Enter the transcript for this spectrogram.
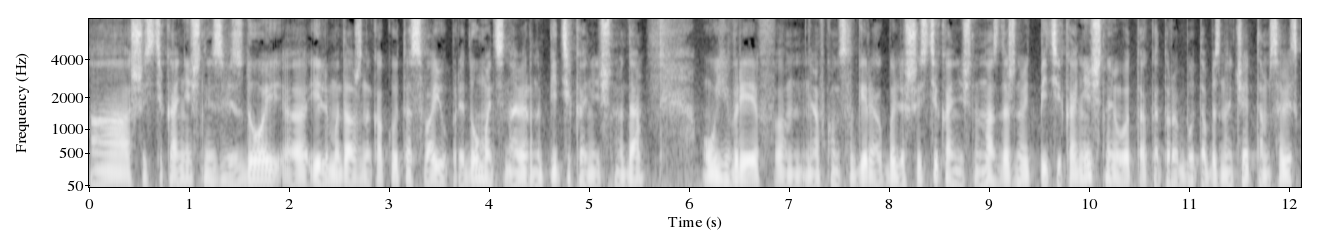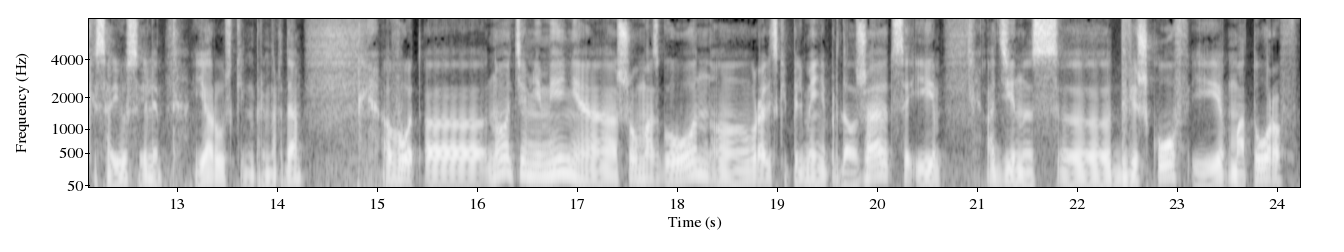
а, шестиконечной звездой, или мы должны какую-то свою придумать, наверное, пятиконечную, да, у евреев в концлагерях были шестиконечные, у нас должны быть пятиконечные, вот, которые будут обозначать означать там Советский Союз или я русский, например, да. Вот. Э, но, тем не менее, шоу «Must Go On», уральские пельмени продолжаются, и один из э, движков и моторов –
